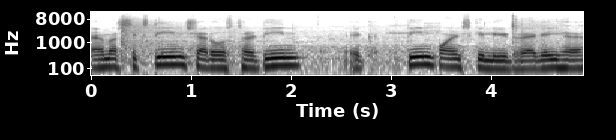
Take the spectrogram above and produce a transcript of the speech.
एमर 16 शहरोज़ 13 एक तीन पॉइंट्स की लीड रह गई है।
